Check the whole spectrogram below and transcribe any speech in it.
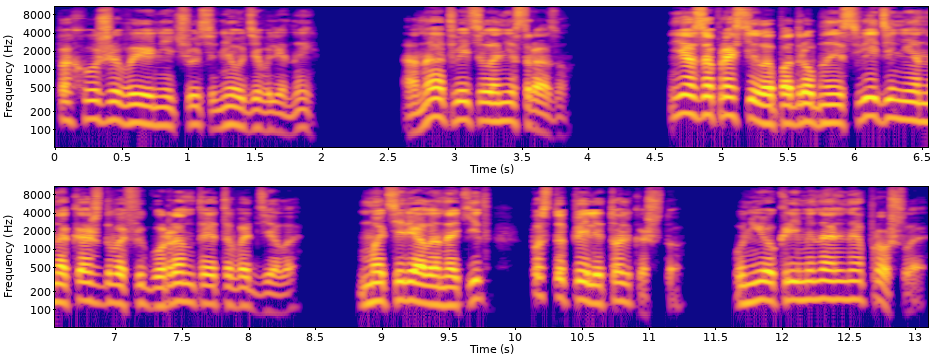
«Похоже, вы ничуть не удивлены». Она ответила не сразу. «Я запросила подробные сведения на каждого фигуранта этого дела. Материалы на Кит поступили только что. У нее криминальное прошлое.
